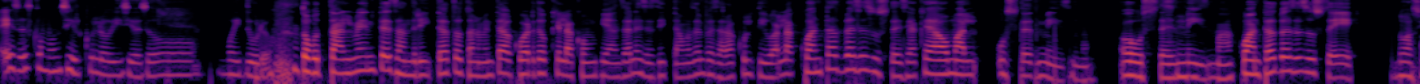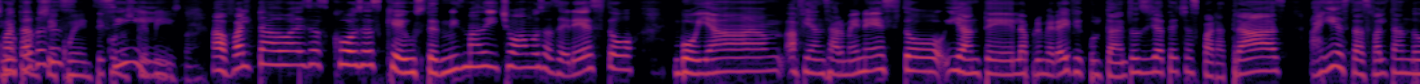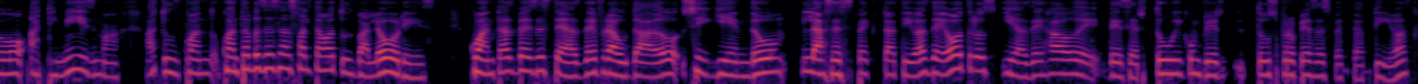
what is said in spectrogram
eso es como un círculo vicioso muy duro. Totalmente, Sandrita, totalmente de acuerdo que la confianza necesitamos empezar a cultivarla. ¿Cuántas veces usted se ha quedado mal usted mismo o usted misma? ¿Cuántas veces usted no ha sido consecuente con usted misma. Ha faltado a esas cosas que usted misma ha dicho, vamos a hacer esto, voy a afianzarme en esto y ante la primera dificultad entonces ya te echas para atrás ahí estás faltando a ti misma, a tu, cuando, cuántas veces has faltado a tus valores, cuántas veces te has defraudado siguiendo las expectativas de otros y has dejado de, ser tú y cumplir tus propias expectativas,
